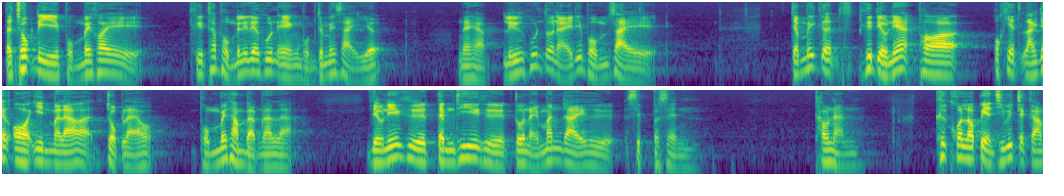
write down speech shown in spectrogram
แต่โชคดีผมไม่ค่อย คือถ้าผมไม่ได้เลือกหุ้นเอง ผมจะไม่ใส่เยอะนะครับ หรือหุ้นตัวไหนที่ผมใส่ จะไม่เกินคือเดี๋ยวนี้พอโอเค หลังจากออินมาแล้วจบแล้ว ผมไม่ทำแบบนั้นแล้ว เดี๋ยวนี้คือเต็มที่คือตัวไหนมั่นใจคือสิบเปอร์เซ็นเท่านั้น คือคนเราเปลี่ยนชีวิตจากการ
